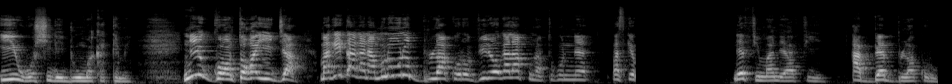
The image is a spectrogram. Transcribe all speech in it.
i y'i wɔsi de d'u ma ka tɛmɛ ni gɔn tɔgɔ y'i ja makita kana munumunu bilakoro videokala kunna tuguni dɛ parce que ne finman de y'a f'i ye a bɛɛ bilakoro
